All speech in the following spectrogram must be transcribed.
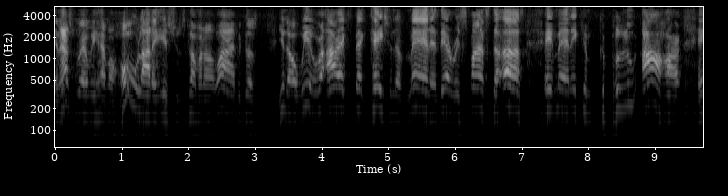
And that's where we have a whole lot of issues coming on. Why? Because, you know, we our expectation of man and their response to us amen, it can, pollute our heart and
